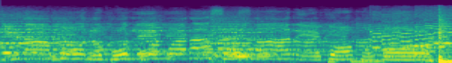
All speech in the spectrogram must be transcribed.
જીણા બોલ બોલે મારા સોના રે ગોમ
